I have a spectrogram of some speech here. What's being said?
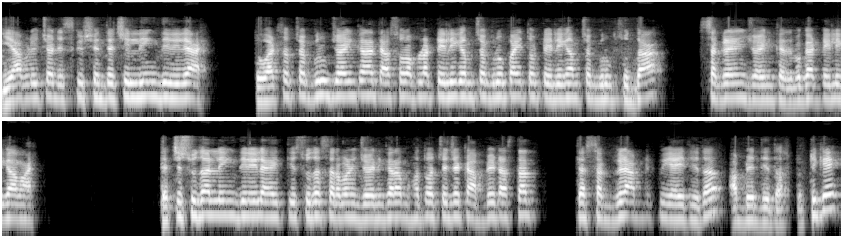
या व्हिडिओच्या डिस्क्रिप्शन त्याची लिंक दिलेली आहे. तो व्हॉट्सअपचा ग्रुप जॉईन करा त्यासोबत आपला टेलिग्रामचा ग्रुप आहे तो टेलिग्रामचा ग्रुप सुद्धा सगळ्यांनी जॉईन करायचा बघा टेलिग्राम आहे. त्याची सुद्धा लिंक दिलेली आहे ते सुद्धा सर्वांनी जॉईन करा. महत्त्वाचे जे काही अपडेट असतात त्या सगळ्या अपडेट मी या इथे अपडेट देत असतो. ठीक आहे?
